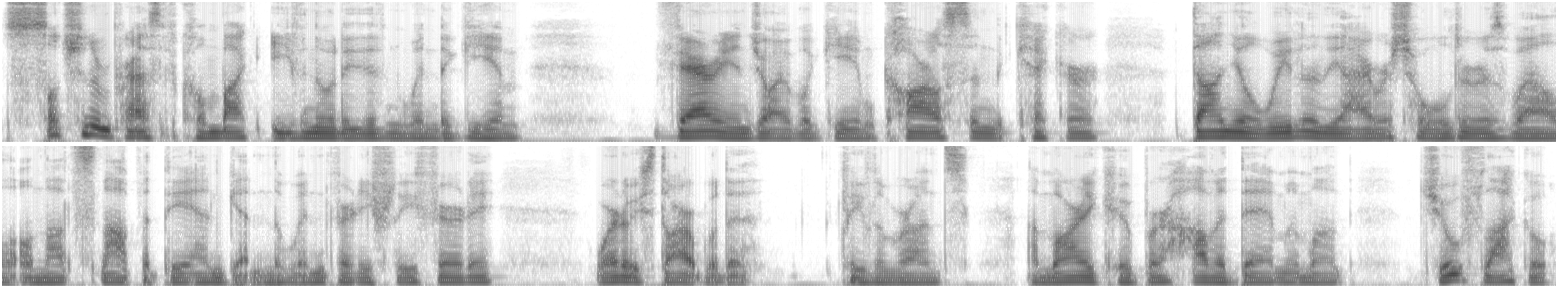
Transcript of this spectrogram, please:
Such an impressive comeback, even though they didn't win the game. Very enjoyable game. Carlson, the kicker. Daniel Whelan, the Irish holder, as well, on that snap at the end, getting the win 33 30. Where do we start with the Cleveland Browns? Amari Cooper, have a day, my man. Joe Flacco,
